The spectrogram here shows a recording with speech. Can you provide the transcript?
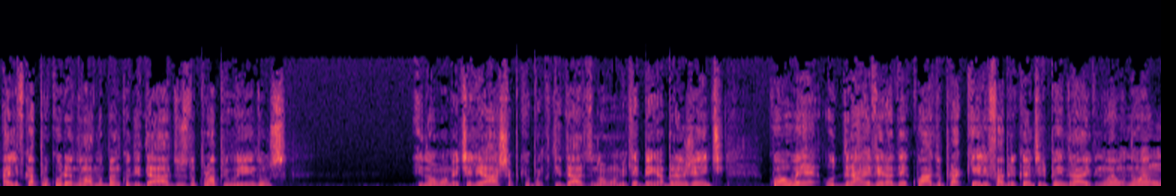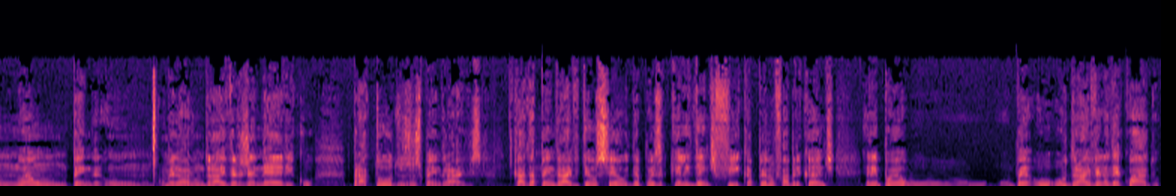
Aí ele fica procurando lá no banco de dados do próprio Windows, e normalmente ele acha, porque o banco de dados normalmente é bem abrangente, qual é o driver adequado para aquele fabricante de pendrive. Não é, não é, um, não é um, um ou melhor, um driver genérico para todos os pendrives. Cada pendrive tem o seu. E depois que ele identifica pelo fabricante, ele põe o, o, o driver adequado.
